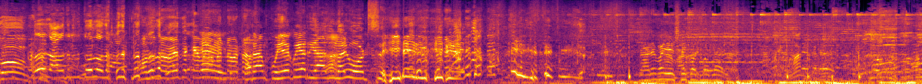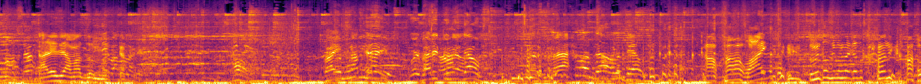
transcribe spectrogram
তোল। সাবেদের একটু তোল পছন্দ হয়েছে ক্যামেরাম্যান না বেটা? কুয়ে কুয়ে রিয়াজ ভাই আরে ভাই এসে কথা ভাই আরে যে আমার জন্য একটা। ভাই ওই ভারী টুকে যাও খাও খাও ভাই। তুমি তো জীবনের কাছে খাওনি খাও।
